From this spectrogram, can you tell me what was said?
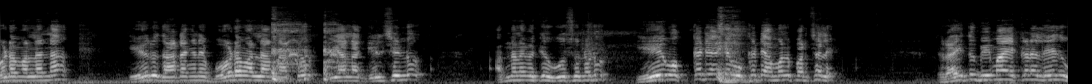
ఓడమల్లన్న ఏరు దాటంగానే బోడమల్ల అన్నట్టు ఇవాళ గెలిచిండు. అందరం ఎక్కి కూర్చున్నాడు. ఏ ఒక్కటి అంటే ఒక్కటి అమలు పరచలే. రైతు బీమా ఎక్కడ లేదు.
